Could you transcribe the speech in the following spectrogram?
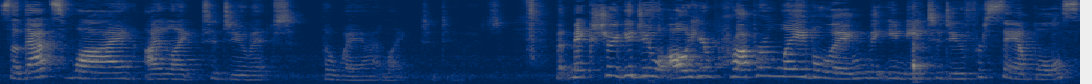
So that's why I like to do it the way I like to do it. But make sure you do all your proper labeling that you need to do for samples.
